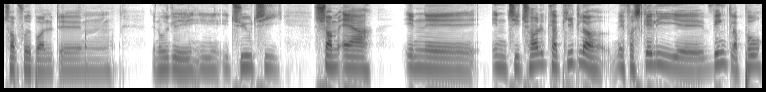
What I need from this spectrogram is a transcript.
topfodbold. Øh, den er udgivet i, i, i 2010, som er en, øh, en 10-12 kapitler med forskellige øh, vinkler på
